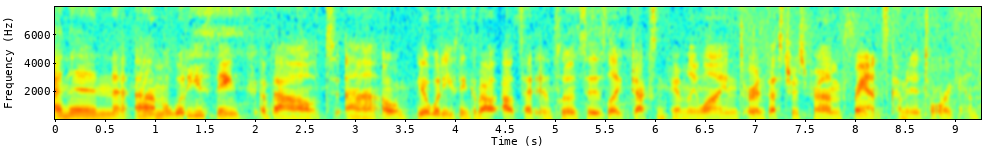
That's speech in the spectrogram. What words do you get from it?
And then, um, what do you think about? Uh, oh, yeah. What do you think about outside influences like Jackson Family Wines or investors from France coming into Oregon?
